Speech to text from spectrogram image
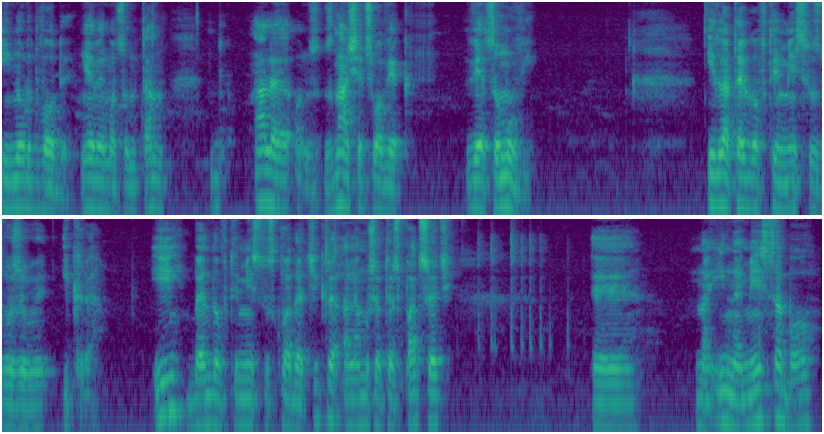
i nurt wody. Nie wiem o co tam, ale zna się człowiek, wie co mówi. I dlatego w tym miejscu złożyły ikrę. I będą w tym miejscu składać ikrę, ale muszę też patrzeć yy, na inne miejsca, bo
